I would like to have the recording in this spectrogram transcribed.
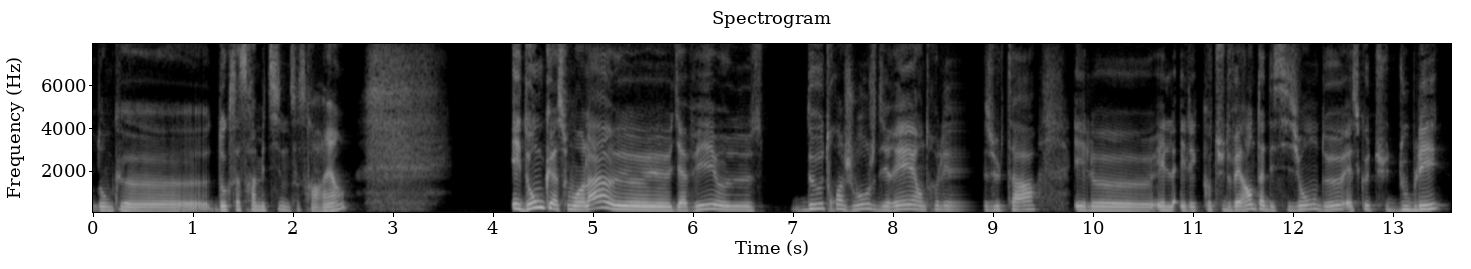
Donc, donc ça sera médecine, ça sera rien. Et donc, à ce moment-là, euh, il y avait euh, deux, trois jours, je dirais, entre les résultats et, le, et, quand tu devais rendre ta décision de est-ce que tu doublais,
